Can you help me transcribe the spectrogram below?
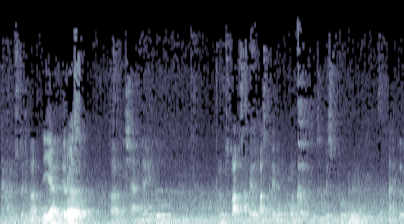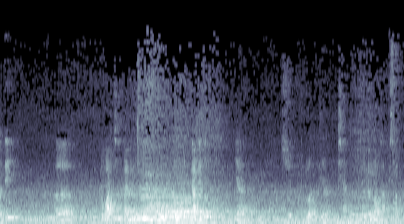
Maghrib sudah sholat. Iya, terus uh, isyaknya itu belum sholat sampai lepas sampai bangun sampai subuh. Hmm. Nah itu nanti uh, kewajiban kewajiban itu ya subuh dulu yang isya kan mau habis waktu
